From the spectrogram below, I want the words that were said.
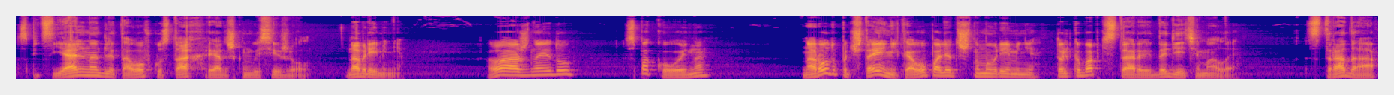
Специально для того в кустах рядышком высиживал. До времени. Важно иду. Спокойно. Народу, почитай, никого по летошному времени. Только бабки старые, да дети малые. Страда.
